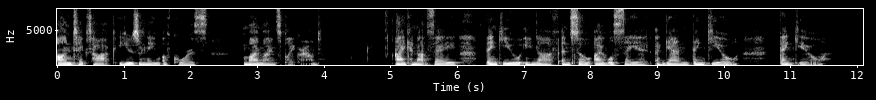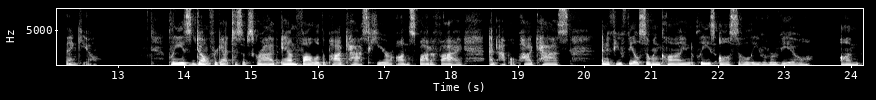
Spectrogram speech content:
on TikTok. Username, of course, My Mind's Playground. I cannot say thank you enough. And so I will say it again. Thank you. Thank you. Thank you. Please don't forget to subscribe and follow the podcast here on Spotify and Apple Podcasts. And if you feel so inclined, please also leave a review on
